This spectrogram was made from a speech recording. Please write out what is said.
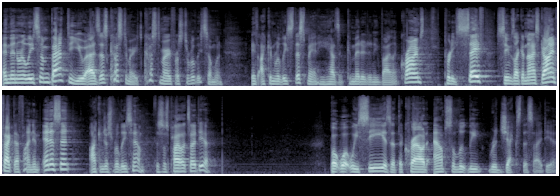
and then release him back to you as is customary. It's customary for us to release someone is I can release this man. He hasn't committed any violent crimes, pretty safe, seems like a nice guy. In fact, I find him innocent. I can just release him. This is Pilate's idea. But what we see is that the crowd absolutely rejects this idea.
